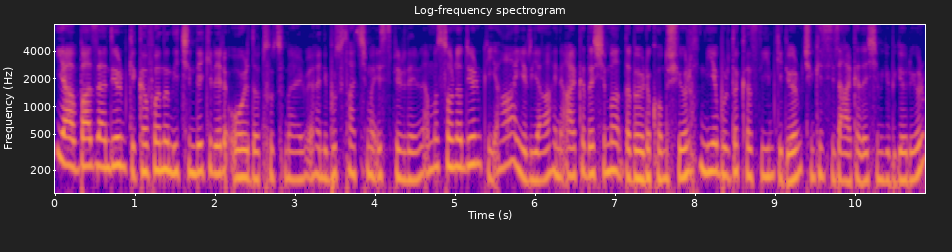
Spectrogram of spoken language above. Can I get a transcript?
Ya bazen diyorum ki kafanın içindekileri orada tut Merve. Hani bu saçma esprilerini ama sonra diyorum ki hayır ya hani arkadaşıma da böyle konuşuyorum. Niye burada kasayım ki diyorum. Çünkü sizi arkadaşım gibi görüyorum.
